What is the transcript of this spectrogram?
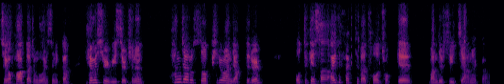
제가 화학과 전공을 했으니까 chemistry research는 환자로서 필요한 약들을 어떻게 side effect가 더 적게 만들 수 있지 않을까.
